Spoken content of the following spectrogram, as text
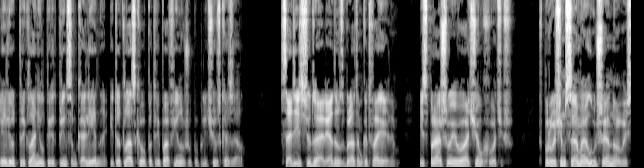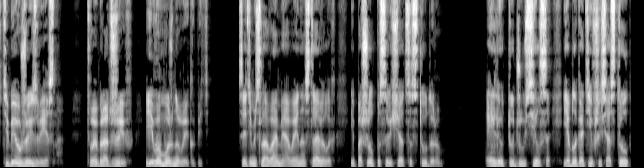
Элиот преклонил перед принцем колено, и тот, ласково потрепав юношу по плечу, сказал, «Садись сюда, рядом с братом Катфаэлем и спрашивай его, о чем хочешь. Впрочем, самая лучшая новость тебе уже известна. Твой брат жив, и его можно выкупить». С этими словами Авейн оставил их и пошел посовещаться с Тудором. Элиот тут же уселся и, облокотившись о стол,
